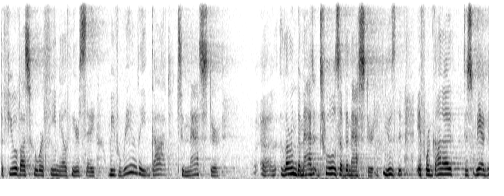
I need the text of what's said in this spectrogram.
the few of us who were female here say, we've really got to master, uh, learn the ma- tools of the master. Use the, if we're gonna, we have,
